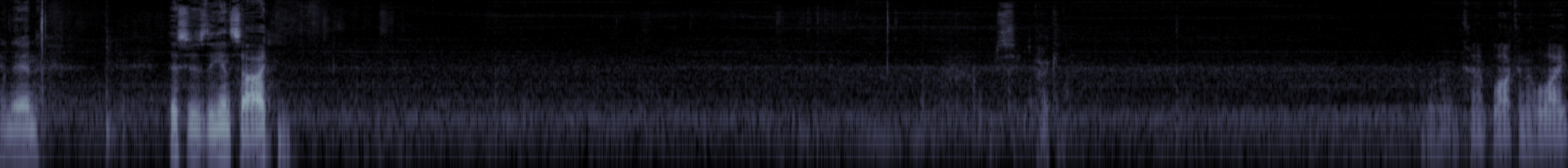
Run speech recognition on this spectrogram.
And then this is the inside. kind of blocking the light.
